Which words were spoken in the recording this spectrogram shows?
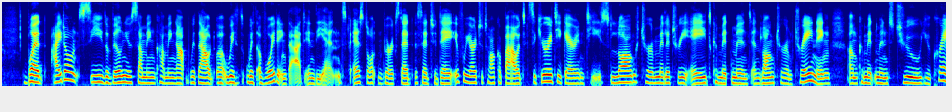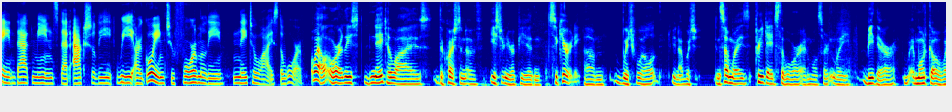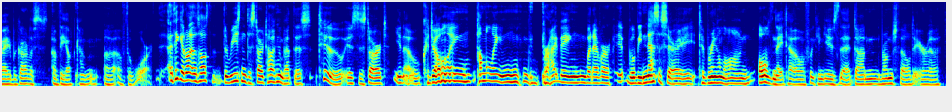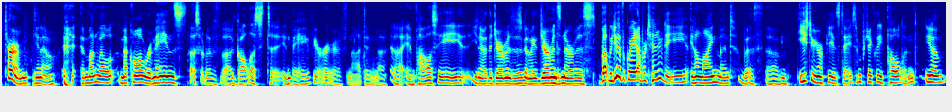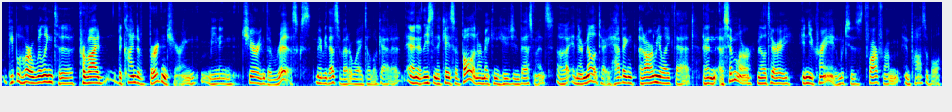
but I don't see the Vilnius summit coming up without uh, with with avoiding that in the end. As Stoltenberg said said today, if we are to talk about security guarantees, long-term military aid commitment, and long-term training um, commitment to Ukraine, that means that actually we are going to formally NATOize the war. Well, or at least NATOize the question of Eastern European security, um, which will, you know, which in some ways predates the war and will certainly be there. It won't go away regardless of the outcome uh, of the war. I think it was also the reason to start talking about this too is to start, you know, cajoling, pummeling, bribing, whatever. It will be necessary to bring along old NATO, if we can use that Don Rumsfeld era term. You know, Emmanuel Macron remains a sort of uh, Gaullist in behavior, if not in uh, uh in policy you know, the Germans, this is going to make the Germans nervous. But we do have a great opportunity in alignment with um, Eastern European states, and particularly Poland, you know, people who are willing to provide the kind of burden sharing, meaning sharing the risks. Maybe that's a better way to look at it. And at least in the case of Poland, are making huge investments uh, in their military. Having an army like that and a similar military in Ukraine, which is far from impossible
